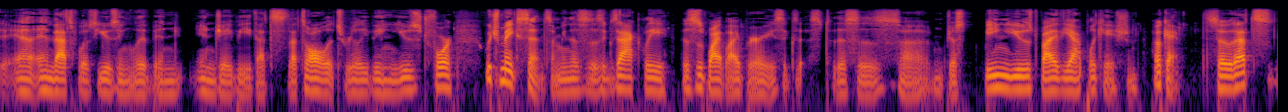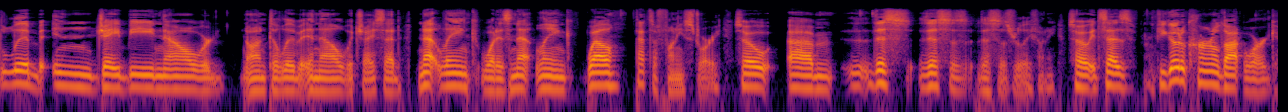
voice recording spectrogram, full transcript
and, and that's what's using lib in in jb that's that's all it's really being used for which makes sense. I mean this is exactly this is why libraries exist. This is uh, just being used by the application. Okay so that's lib in JB. Now we're on to libnl, which I said netlink. What is netlink? Well, that's a funny story. So um, this this is this is really funny. So it says if you go to kernel.org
